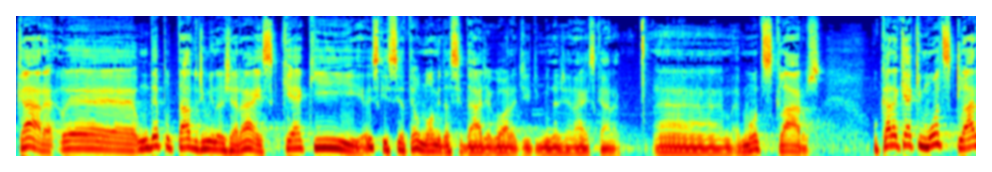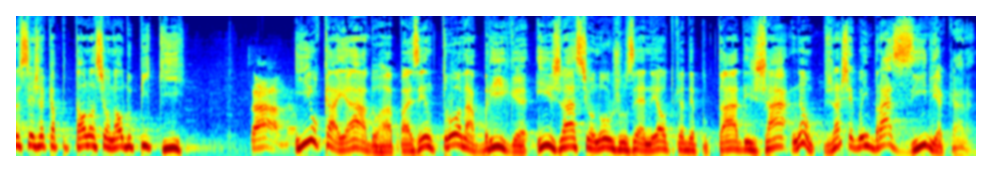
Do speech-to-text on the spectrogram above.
Cara, é, um deputado de Minas Gerais quer que. Eu esqueci até o nome da cidade agora, de, de Minas Gerais, cara. Ah, Montes Claros. O cara quer que Montes Claros seja a capital nacional do piqui. Ah, e o Caiado, rapaz, entrou na briga e já acionou o José Nelto, que é deputado, e já. Não, já chegou em Brasília, cara.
